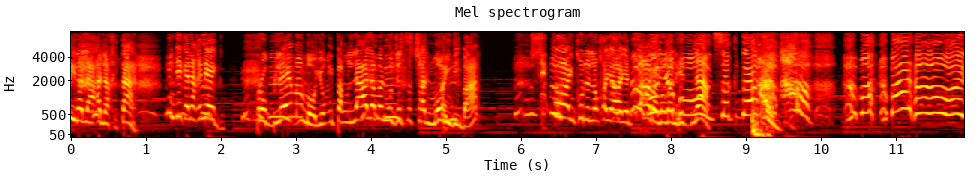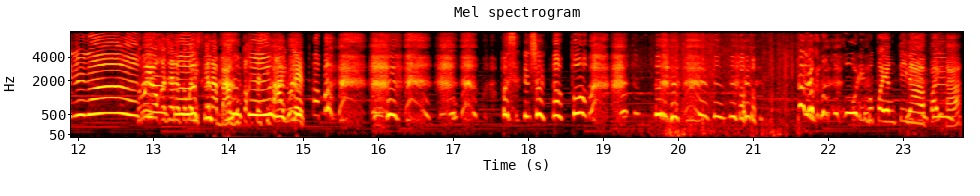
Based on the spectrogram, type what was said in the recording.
Binalaan na kita! Hindi ka nakinig! Problema mo yung ipanglalaman mo dyan sa tiyan mo, hindi ba? Sipain ko na lang kaya yan para mamanhid na! Saktan! Ah! Ma para, niyo na! Tumayo ka dyan at umalis ka na bago pa kita sipain ulit! Pasensya na po. Talagang kukunin mo pa yung tinapay, ha?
